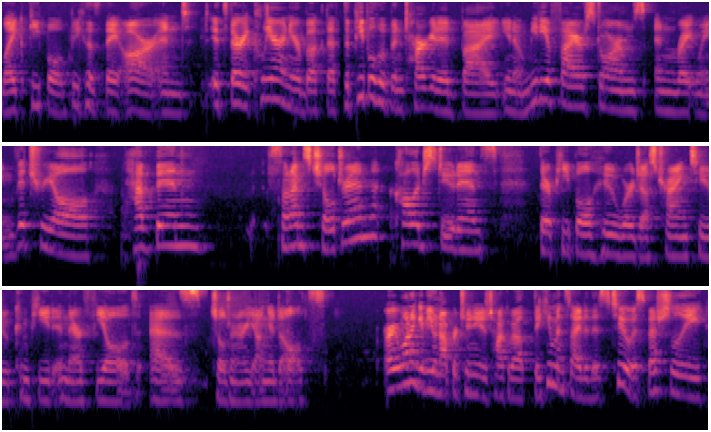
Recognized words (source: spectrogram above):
like people because they are and it's very clear in your book that the people who've been targeted by, you know, media firestorms and right-wing vitriol have been sometimes children, college students, they're people who were just trying to compete in their field as children or young adults. Or I want to give you an opportunity to talk about the human side of this too, especially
